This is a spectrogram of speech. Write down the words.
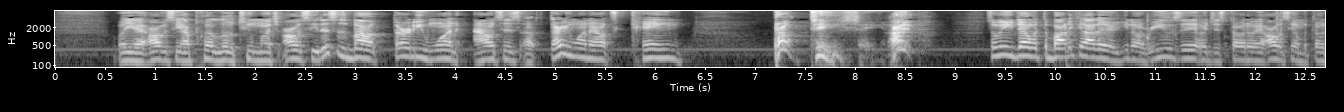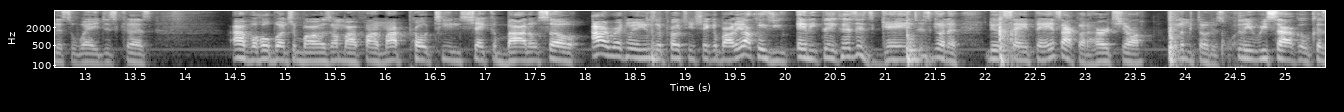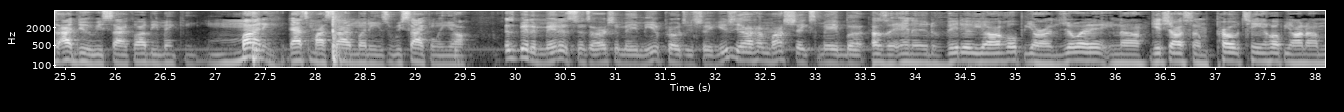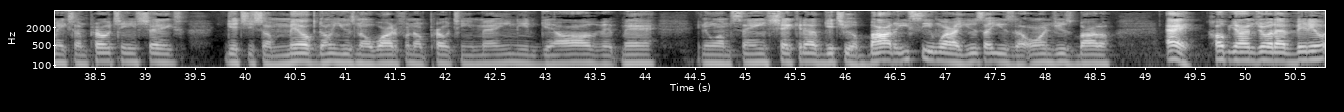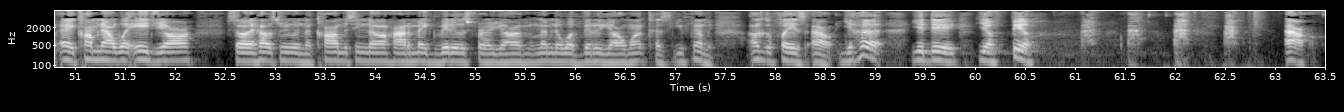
But yeah, obviously I put a little too much. Obviously, this is about 31 ounces of 31 ounce cane protein shake. So when you're done with the bottle, you can either, you know, reuse it or just throw it away. Obviously, I'm to throw this away just because I have a whole bunch of bottles. I'm about to find my protein shaker bottle. So I recommend using a protein shaker bottle. Y'all can use anything because it's games. It's to do the same thing. It's not to hurt y'all. Let me throw this. Really recycle because I do recycle. I'll be making money. That's my side money is recycling, y'all. It's been a minute since I actually made me a protein shake. Usually I have my shakes made, but that was the end of the video, y'all. Hope y'all enjoyed it. You know, get y'all some protein. Hope y'all know make some protein shakes. Get you some milk. Don't use no water for no protein, man. You need to get all of it, man. You know what I'm saying? Shake it up. Get you a bottle. You see what I use? I use the orange juice bottle. Hey, hope y'all enjoyed that video. Hey, comment down what age are. So it helps me in the comments, you know, how to make videos for y'all. Let me know what video y'all want, because you feel me. Uncle Flay's out. You hurt, you dig, you feel. Ah, ah, ah, out.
